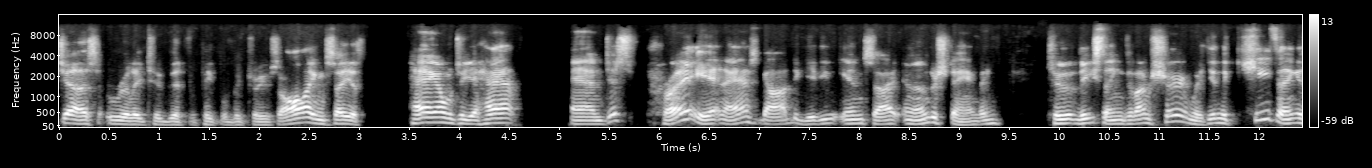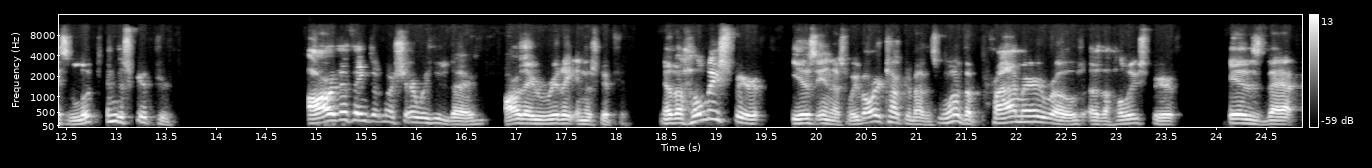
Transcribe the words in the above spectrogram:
just really too good for people to be true. So all I can say is hang on to your hat, and just pray and ask God to give you insight and understanding to these things that I'm sharing with you. And the key thing is look in the scripture. Are the things I'm going to share with you today, are they really in the scripture? Now, the Holy Spirit is in us. We've already talked about this. One of the primary roles of the Holy Spirit is that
